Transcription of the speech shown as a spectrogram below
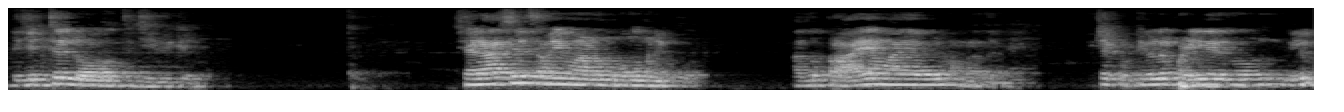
ഡിജിറ്റൽ ലോകത്ത് ജീവിക്കുന്നു. ശരാശരി സമയമാണ് മൂന്ന് മണിക്കൂർ. അത് പ്രായമായവരും അങ്ങനെ തന്നെ. പക്ഷെ കുട്ടികളുടെ പഴി വരുന്നെങ്കിലും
